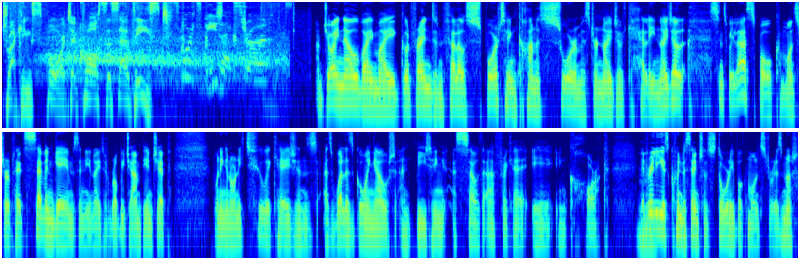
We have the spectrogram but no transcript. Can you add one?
Tracking sport across the southeast. Sports Beat Extra. I'm joined now by my good friend and fellow sporting connoisseur, Mr. Nigel Kelly. Nigel, since we last spoke, Munster played seven games in the United Rugby Championship, winning on only two occasions, as well as going out and beating a South Africa A in Cork. Mm. It hmm. really is quintessential storybook Munster, isn't it?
